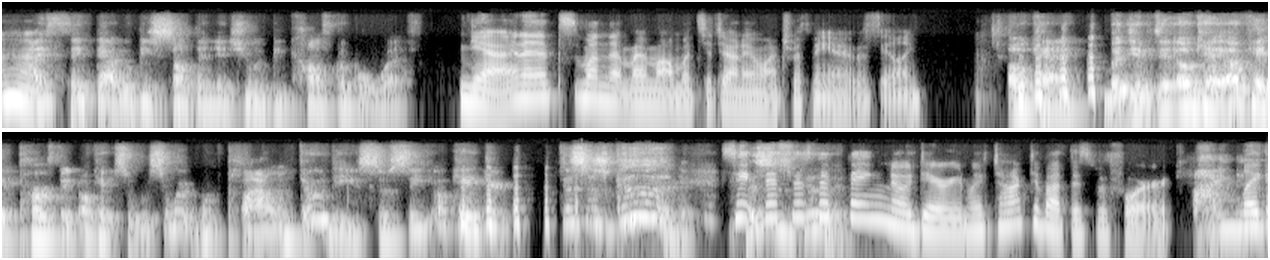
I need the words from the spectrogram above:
Mhm. I think that would be something that you would be comfortable with. Yeah, and it's one that my mom would sit down and watch with me. I have a feeling. Okay, but you okay, okay, perfect. Okay, so so we're, we're plowing through these. So see, okay, this is good. See, This this, is is, the thing, no, Darian. We've talked about this before. I Like.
